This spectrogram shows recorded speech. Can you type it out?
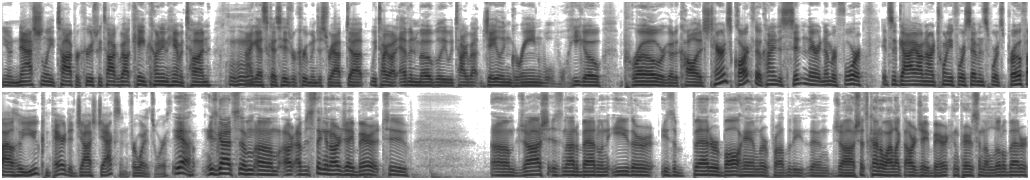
You know, nationally top recruits. We talk about Cade Cunningham a ton, I guess, because his recruitment just wrapped up. We talk about Evan Mobley. We talk about Jalen Green. Will, will he go pro or go to college? Terrence Clark, though, kind of just sitting there at number four. It's a guy on our 24 7 sports profile who you compared to Josh Jackson for what it's worth. Yeah, he's got some. Um, I was thinking R.J. Barrett too. Um, Josh is not a bad one either. He's a better ball handler probably than Josh. That's kind of why I like the R.J. Barrett comparison a little better,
